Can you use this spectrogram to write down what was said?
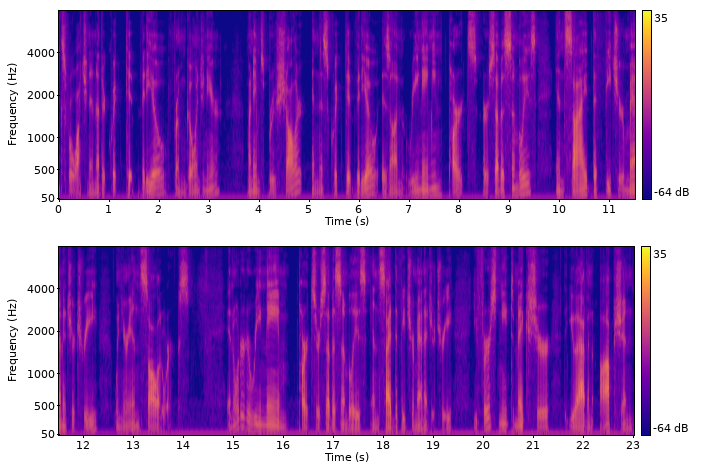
Thanks for watching another quick tip video from GoEngineer. My name is Bruce Shawler and this quick tip video is on renaming parts or subassemblies inside the feature manager tree when you're in SOLIDWORKS. In order to rename parts or subassemblies inside the feature manager tree, you first need to make sure that you have an option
